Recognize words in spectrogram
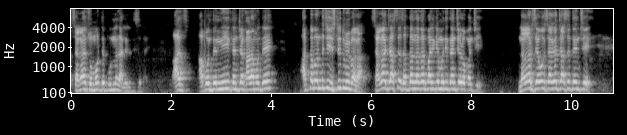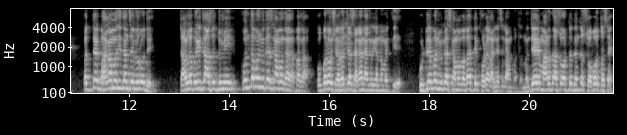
सगळ्यांसमोर ते पूर्ण झालेलं दिसत आहे. आज आपण त्यांनी त्यांच्या काळामध्ये आतापर्यंतची हिस्ट्री तुम्ही बघा. सगळ्यात जास्त सध्या नगरपालिकेमध्ये त्यांच्या लोकांची. नगरसेवक सगळ्यात जास्त त्यांचे. प्रत्येक भागामध्ये त्यांचा विरोध आहे. चांगलं बघितलं असं तुम्ही कोणता पण विकास कामं का बघा. कोपरगाव शहराच्या सगळ्या नागरिकांना माहिती आहे. कुठले पण विकास कामं बघा ते खोडा घालण्याचं काम करतात. म्हणजे मला तर असं वाटतं त्यांचा स्वभाव तसा आहे.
